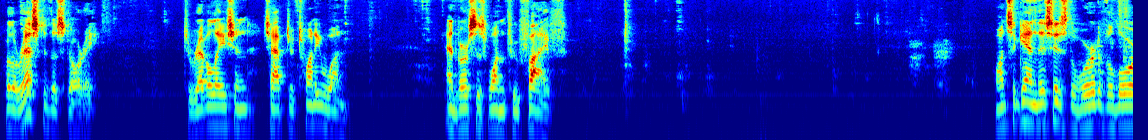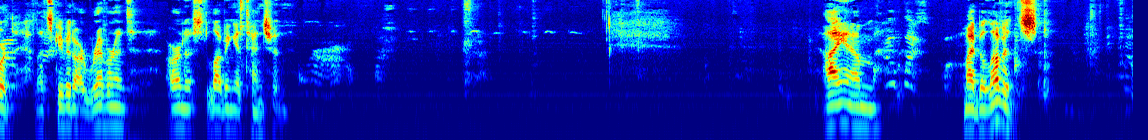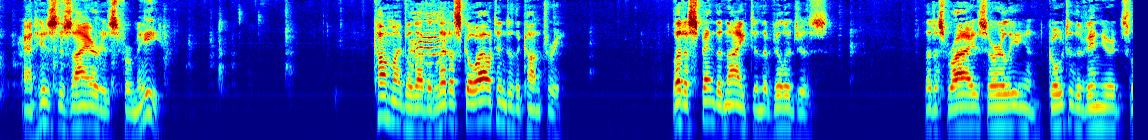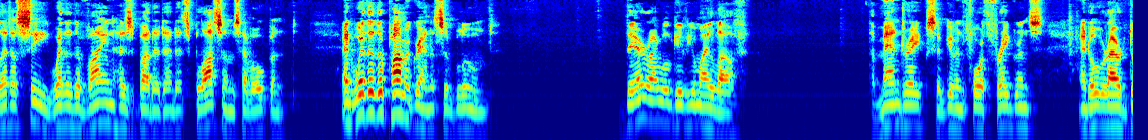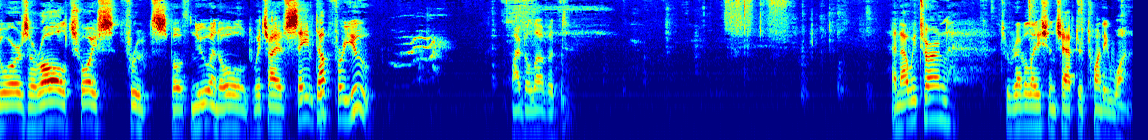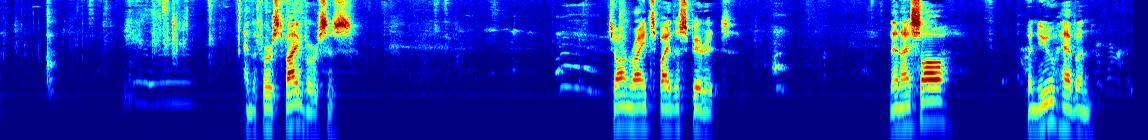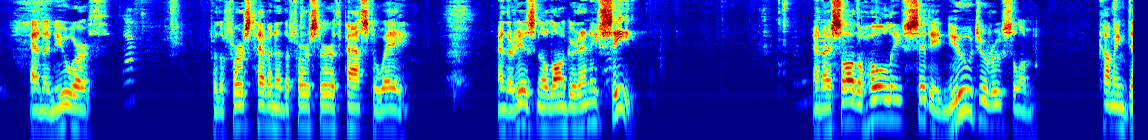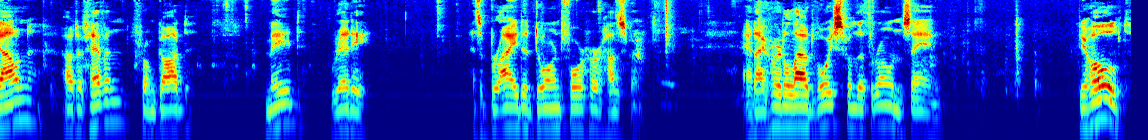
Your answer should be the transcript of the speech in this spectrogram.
for the rest of the story to Revelation chapter 21 and verses 1 through 5. Once again, this is the word of the Lord. Let's give it our reverent, earnest, loving attention. I am my beloved's, and his desire is for me. Come, my beloved, let us go out into the country. Let us spend the night in the villages. Let us rise early and go to the vineyards. Let us see whether the vine has budded and its blossoms have opened, and whether the pomegranates have bloomed. There I will give you my love. The mandrakes have given forth fragrance, and over our doors are all choice fruits, both new and old, which I have saved up for you, my beloved. And now we turn to Revelation chapter 21 and the first five verses. John writes by the Spirit Then I saw a new heaven and a new earth. For the first heaven and the first earth passed away, and there is no longer any sea. And I saw the holy city, New Jerusalem, coming down out of heaven from God, made ready as a bride adorned for her husband. And I heard a loud voice from the throne saying, Behold,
